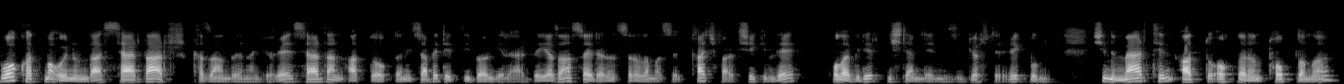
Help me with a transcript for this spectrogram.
Bu ok atma oyununda Serdar kazandığına göre Serdar'ın attığı okların isabet ettiği bölgelerde yazan sayıların sıralaması kaç farklı şekilde olabilir işlemlerinizi göstererek bulunur. Şimdi Mert'in attığı okların toplamı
